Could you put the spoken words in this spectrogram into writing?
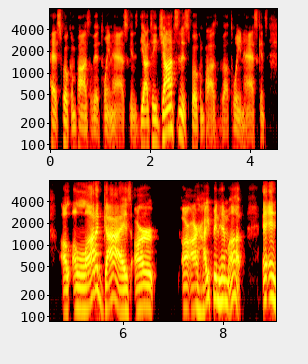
has spoken positively at Dwayne Haskins. Diontae Johnson has spoken positive about Dwayne Haskins. A, a lot of guys are, are are hyping him up and, and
